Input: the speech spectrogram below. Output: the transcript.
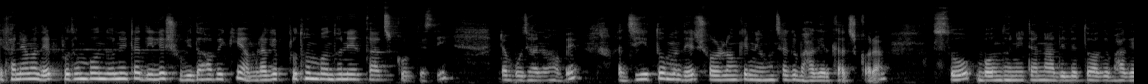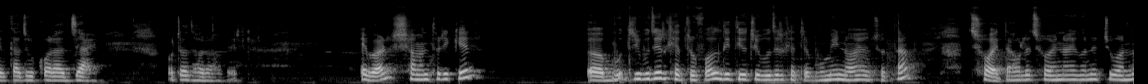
এখানে আমাদের প্রথম বন্ধনীটা দিলে সুবিধা হবে কি? আমরা আগে প্রথম বন্ধনীর কাজ করতেছি, এটা বোঝানো হবে। আর যেহেতু আমাদের সরল অঙ্কের নিয়ম হচ্ছে আগে ভাগের কাজ করা সো বন্ধনীটা না দিলে তো আগে ভাগের কাজও করা যায়। ওটা ধরা হবে আর কি। এবার সামান্তরিকের ত্রিভুজের ক্ষেত্রফল, দ্বিতীয় ত্রিভুজের ক্ষেত্রে ভূমি নয় উচ্চতা ছয়। তাহলে ছয় নয় গুণে চুয়ান্ন,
